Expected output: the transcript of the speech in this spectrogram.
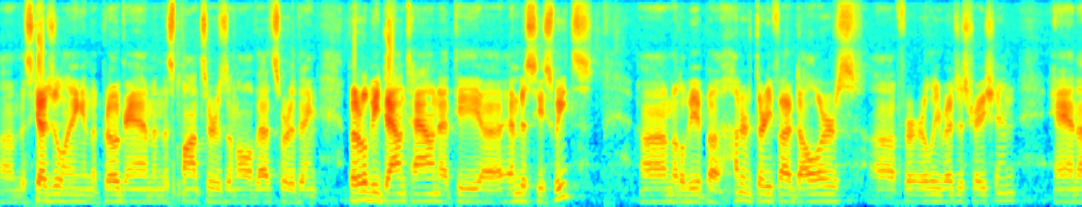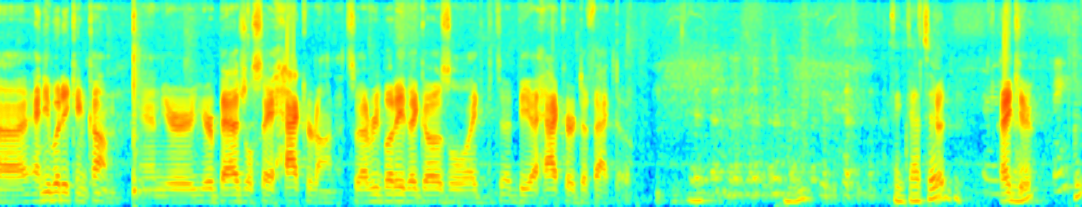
um, the scheduling and the program and the sponsors and all that sort of thing. But it'll be downtown at the uh, Embassy Suites. Um, it'll be about $135 uh, for early registration, and uh, anybody can come. And your your badge will say hacker on it, so everybody that goes will like be a hacker de facto. I think that's it. Good. Thank you. Thank you.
